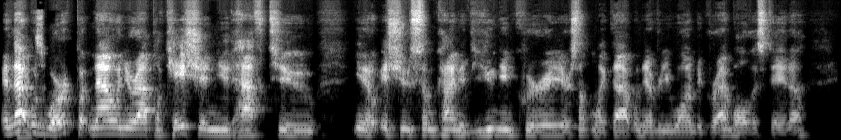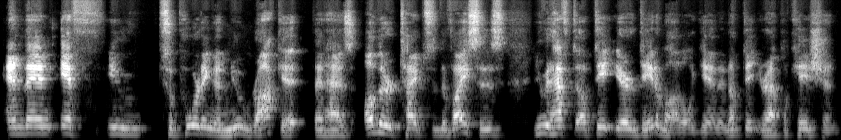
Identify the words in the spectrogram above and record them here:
And that would work, but now in your application, you'd have to, you know, issue some kind of union query or something like that whenever you wanted to grab all this data. And then if you supporting a new rocket that has other types of devices, you would have to update your data model again and update your application.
